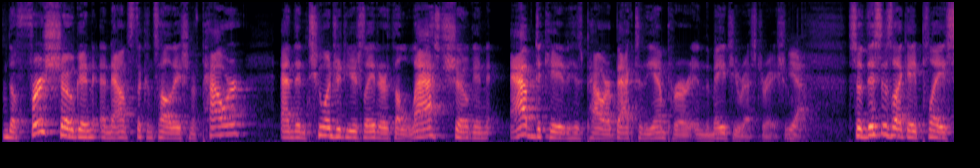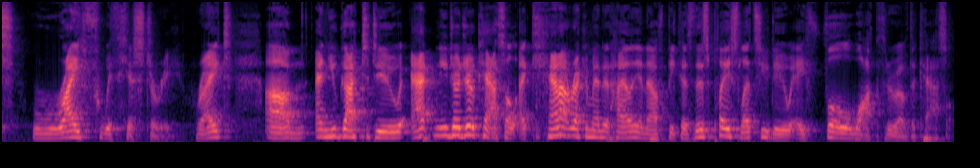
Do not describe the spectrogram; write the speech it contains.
the first shogun announced the consolidation of power, and then 200 years later, the last shogun abdicated his power back to the emperor in the Meiji Restoration. Yeah. So this is like a place rife with history, right? Um, and you got to do at Nijojo Castle. I cannot recommend it highly enough because this place lets you do a full walkthrough of the castle.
